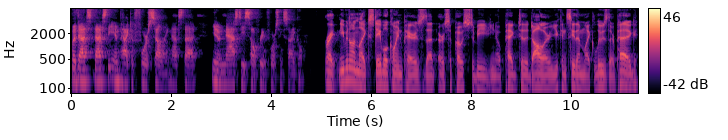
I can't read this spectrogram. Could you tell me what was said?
but that's that's the impact of forced selling. That's that you know nasty self reinforcing cycle. Right. Even on like stable coin pairs that are supposed to be, you know, pegged to the dollar, you can see them like lose their peg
